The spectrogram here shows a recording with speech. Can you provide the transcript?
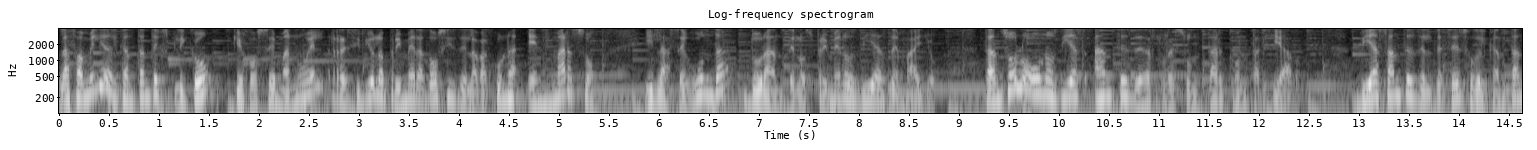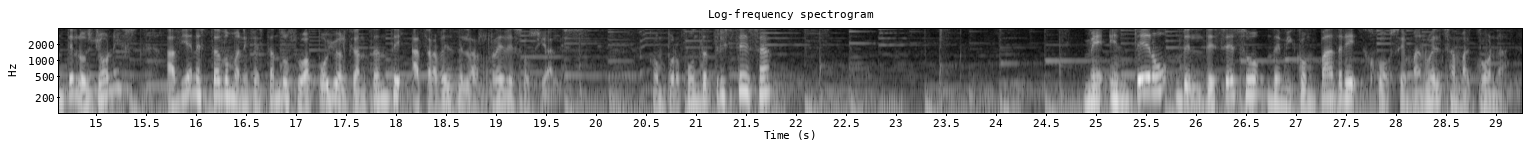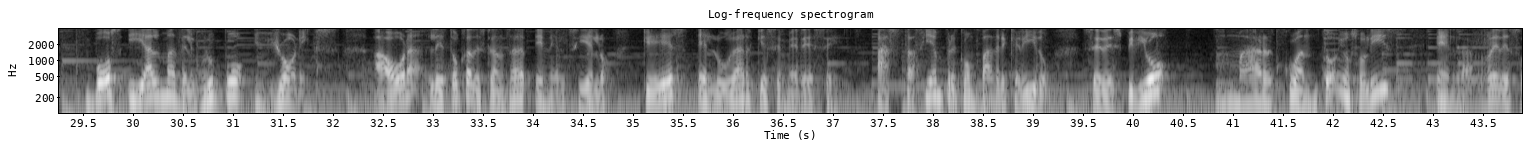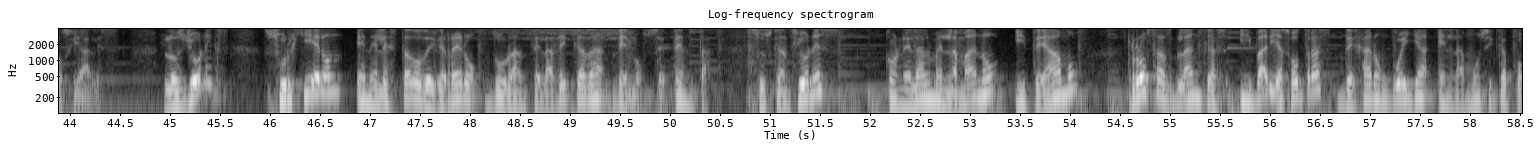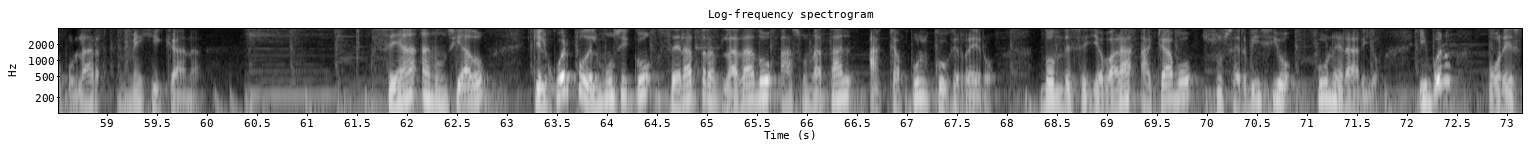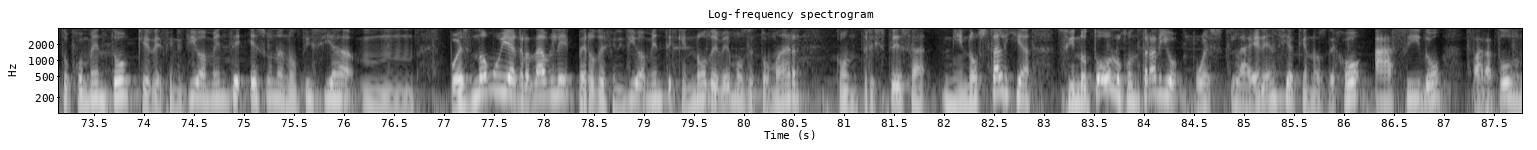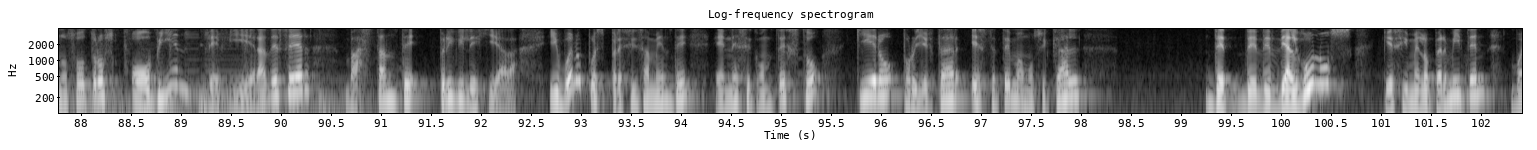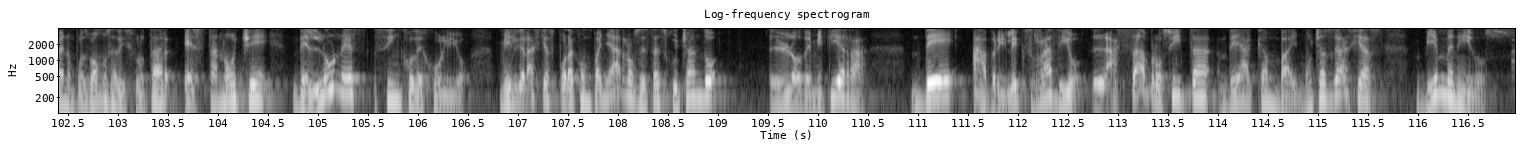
La familia del cantante explicó que José Manuel recibió la primera dosis de la vacuna en marzo y la segunda durante los primeros días de mayo, tan solo unos días antes de resultar contagiado. Días antes del deceso del cantante, los Yonix habían estado manifestando su apoyo al cantante a través de las redes sociales. Con profunda tristeza, me entero del deceso de mi compadre José Manuel Zamacona, voz y alma del grupo Yonix. Ahora le toca descansar en el cielo, que es el lugar que se merece. Hasta siempre, compadre querido. Se despidió Marco Antonio Solís en las redes sociales. Los Yonix surgieron en el estado de Guerrero durante la década de los 70. Sus canciones, Con el alma en la mano y Te amo, Rosas Blancas y varias otras dejaron huella en la música popular mexicana. Se ha anunciado que el cuerpo del músico será trasladado a su natal Acapulco Guerrero, donde se llevará a cabo su servicio funerario. Y bueno, por esto comento que definitivamente es una noticia mmm, pues no muy agradable, pero definitivamente que no debemos de tomar con tristeza ni nostalgia, sino todo lo contrario, pues la herencia que nos dejó ha sido para todos nosotros o bien debiera de ser bastante privilegiada. Y bueno, pues precisamente en ese contexto quiero proyectar este tema musical de algunos que si me lo permiten, bueno, pues vamos a disfrutar esta noche del lunes 5 de julio. Mil gracias por acompañarnos, está escuchando Lo de mi tierra de Abrilex Radio, la sabrosita de Acambay. Muchas gracias, bienvenidos.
